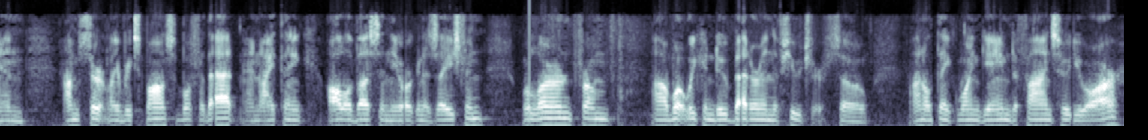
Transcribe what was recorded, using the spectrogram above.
and I'm certainly responsible for that, and I think all of us in the organization will learn from uh, what we can do better in the future. So I don't think one game defines who you are.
